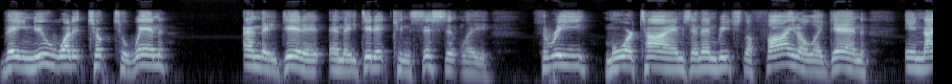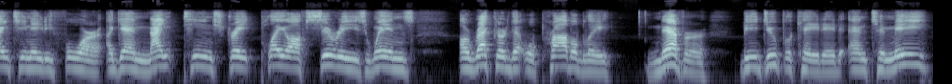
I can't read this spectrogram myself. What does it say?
they knew what it took to win, and they did it, and they did it consistently three more times, and then reached the final again in 1984. Again, 19 straight playoff series wins, a record that will probably never be duplicated. And to me,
